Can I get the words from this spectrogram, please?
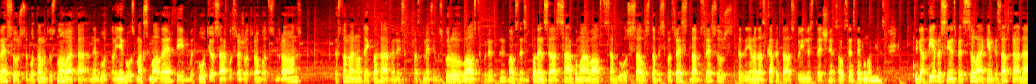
resursu būtu pametus novārtā, nebūtu iegūst maksimālu vērtību, bet būtu jau sākus ražot robotus un dronus kas tomēr notiek pakāpeniski. Paskatīsimies, uz kuru valsti, kur ir lauksniecības potenciāls, sākumā valsts apgūst savus dabiskos res, dabas resursus, tad viņiem radās kapitāls, ko investēt šajās augstajās tehnoloģijās. Tā kā pieprasījums pēc cilvēkiem, kas apstrādā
